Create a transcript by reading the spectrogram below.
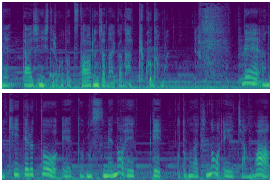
ね大事にしてること伝わるんじゃないかなって子供に。であの聞いてると,、えーと、娘の A, A お友達の A ちゃんは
